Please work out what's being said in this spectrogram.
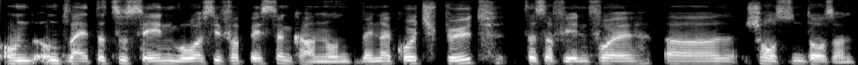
und, und weiter zu sehen, wo er sich verbessern kann. Und wenn er gut spielt, dass auf jeden Fall äh, Chancen da sind.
